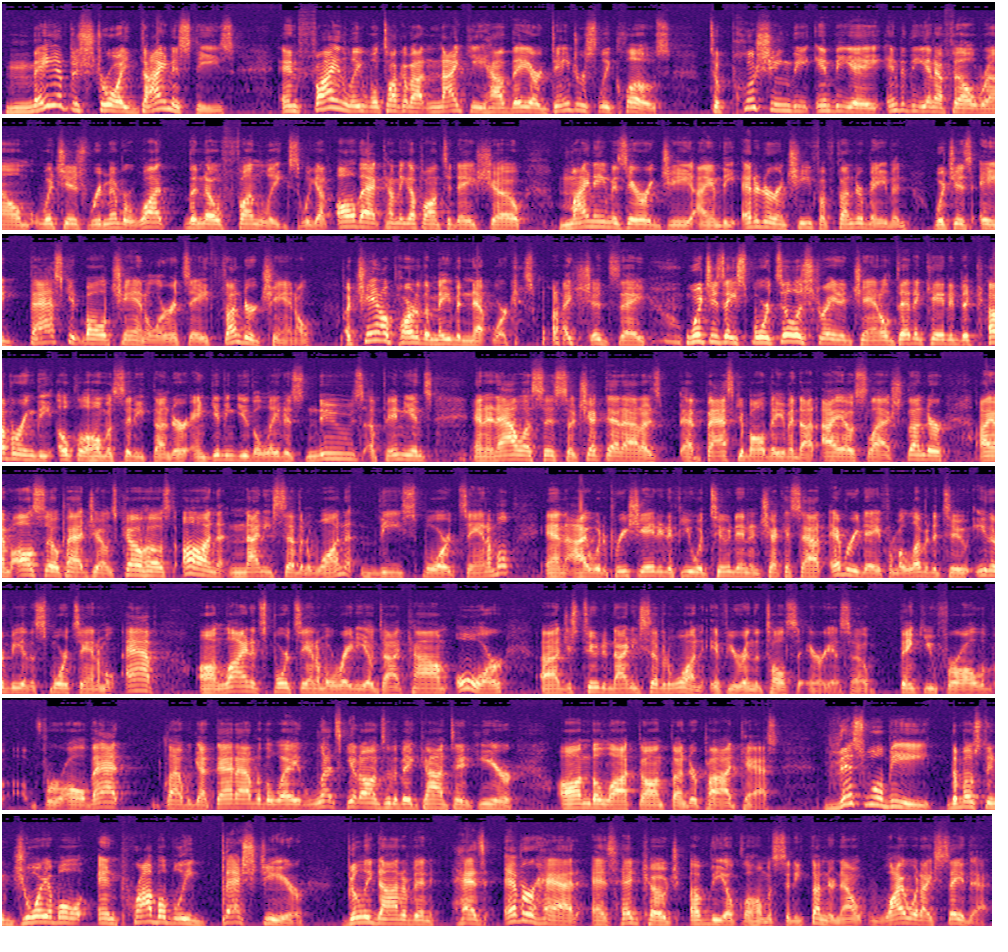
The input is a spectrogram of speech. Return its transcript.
may have destroyed dynasties. And finally, we'll talk about Nike, how they are dangerously close to pushing the NBA into the NFL realm, which is, remember what? The no fun league. So we got all that coming up on today's show. My name is Eric G. I am the editor in chief of Thunder Maven, which is a basketball channel, or it's a Thunder channel, a channel part of the Maven Network, is what I should say, which is a Sports Illustrated channel dedicated to covering the Oklahoma City Thunder and giving you the latest news, opinions, and analysis. So check that out at basketballmaven.io slash thunder. I am also Pat Jones, co host on 97.1, The Sports Animal. And I would appreciate it if you would tune in and check us out every day from 11 to 2, either via the Sports Animal app, online at sportsanimalradio.com, or uh, just tune to 97.1 if you're in the Tulsa area. So thank you for all of for all that. Glad we got that out of the way. Let's get on to the big content here on the Locked On Thunder podcast. This will be the most enjoyable and probably best year Billy Donovan has ever had as head coach of the Oklahoma City Thunder. Now, why would I say that?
